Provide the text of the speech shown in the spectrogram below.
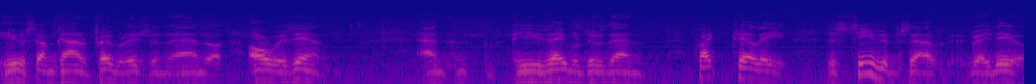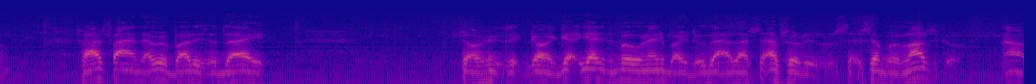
he was some kind of privilege and, and always in and he is able to then quite clearly deceive himself a great deal. So I find everybody today, so going, getting the moon, anybody do that, that's absolutely simple and logical. Now,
